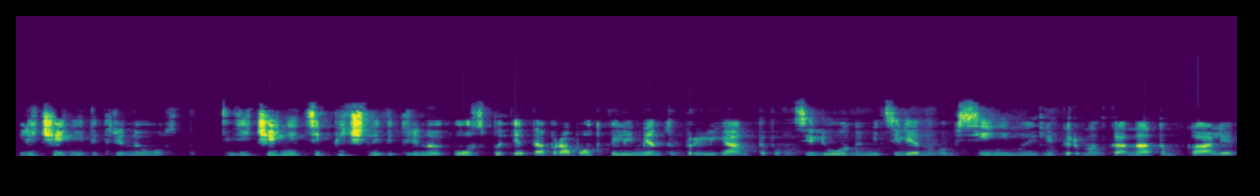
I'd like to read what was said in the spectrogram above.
Лечение ветряной оспы. Лечение типичной ветряной оспы – это обработка элементов бриллиантовым зеленым, метиленовым синим или перманганатом калия,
